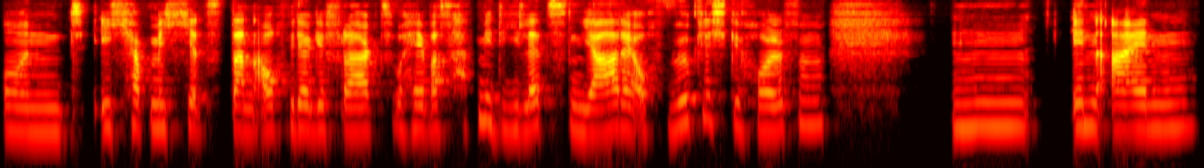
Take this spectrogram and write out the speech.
Und ich habe mich jetzt dann auch wieder gefragt, so hey, was hat mir die letzten Jahre auch wirklich geholfen, in ein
